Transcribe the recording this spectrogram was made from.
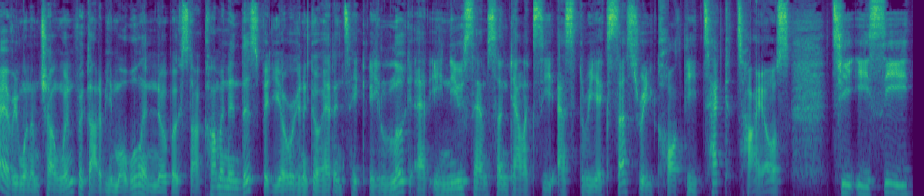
Hi everyone, I'm Chuong Nguyen for Gotta Be Mobile and Notebooks.com and in this video we're going to go ahead and take a look at a new Samsung Galaxy S3 accessory called the Tectiles. T-E-C-T-I-L-E-S.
